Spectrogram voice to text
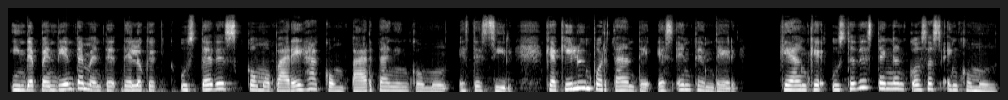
independientemente de lo que ustedes como pareja compartan en común. Es decir, que aquí lo importante es entender que aunque ustedes tengan cosas en común,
